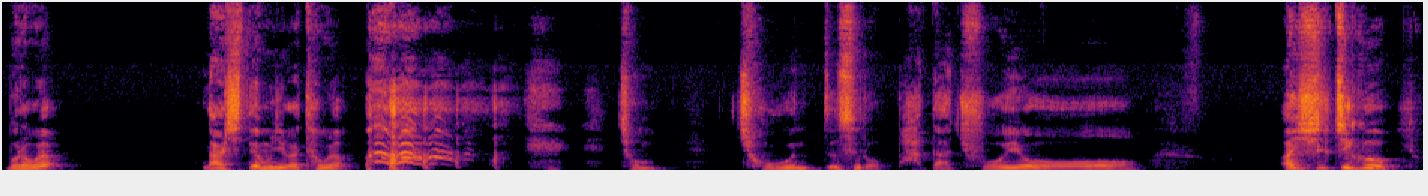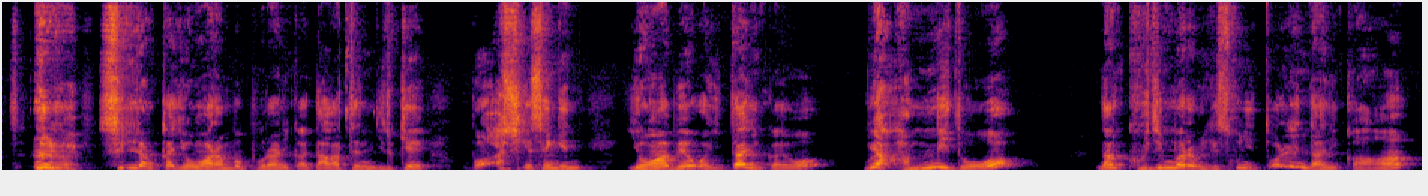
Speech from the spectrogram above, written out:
뭐라고요? 날씨 때문이 그렇다고요? 좀 좋은 뜻으로 받아주어요. 아니 실제 그 스리랑카 영화를 한번 보라니까 나 같은 이렇게 멋있게 생긴 영화 배우가 있다니까요. 왜 안 믿어? 난 거짓말하면 이렇게 손이 떨린다니까.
